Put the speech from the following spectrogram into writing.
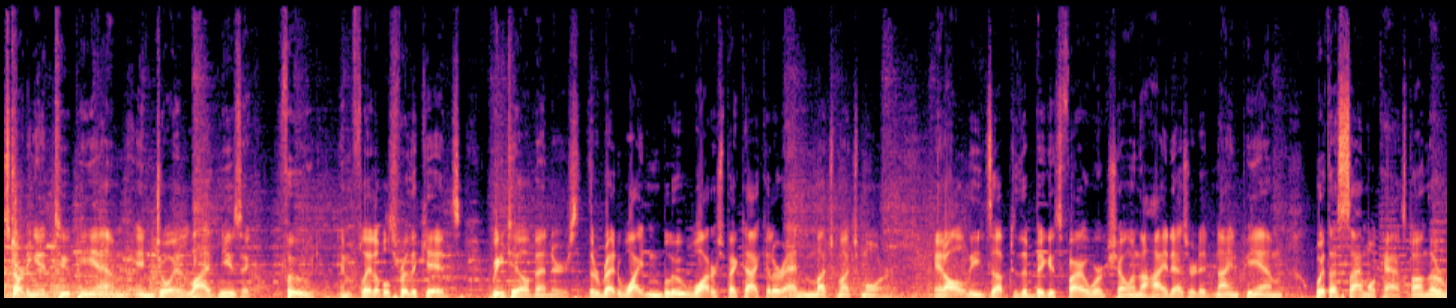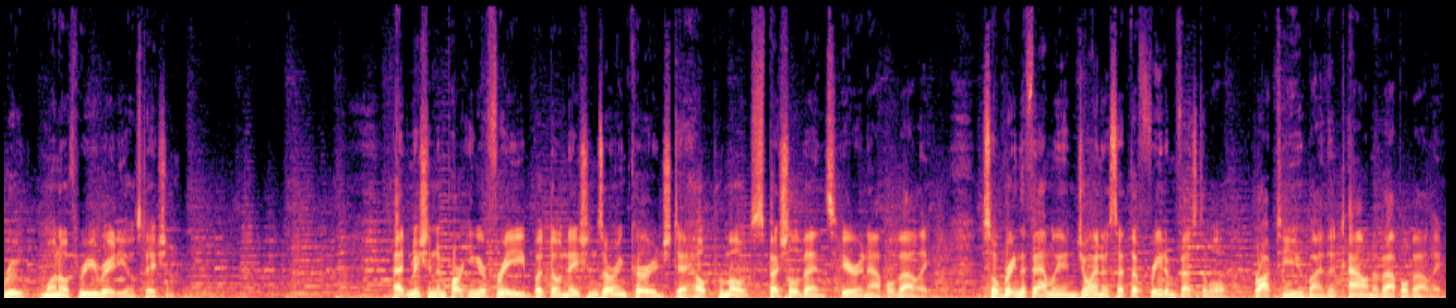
Starting at 2 p.m., enjoy live music, food, inflatables for the kids, retail vendors, the red, white, and blue water spectacular, and much, much more. It all leads up to the biggest fireworks show in the high desert at 9 p.m. with a simulcast on the Route 103 radio station. Admission and parking are free, but donations are encouraged to help promote special events here in Apple Valley. So bring the family and join us at the Freedom Festival, brought to you by the town of Apple Valley.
